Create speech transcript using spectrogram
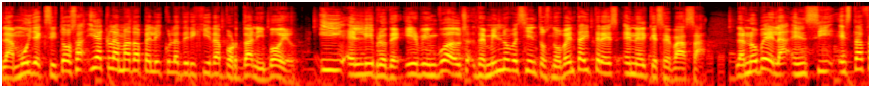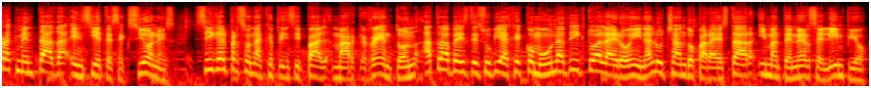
la muy exitosa y aclamada película dirigida por Danny Boyle, y el libro de Irving Welsh de 1993 en el que se basa. La novela en sí está fragmentada en siete secciones. Sigue al personaje principal, Mark Renton, a través de su viaje como un adicto a la heroína luchando para estar y mantenerse limpio.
